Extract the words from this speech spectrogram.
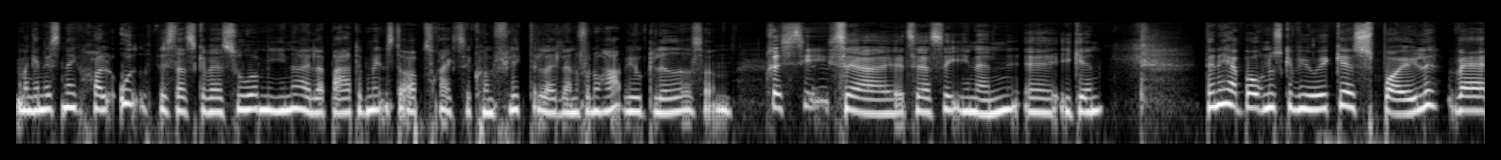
man kan næsten ikke holde ud, hvis der skal være sure miner, eller bare det mindste optræk til konflikt eller et eller andet, for nu har vi jo glæde og sådan. Præcis. Til at, til at se hinanden øh, igen. Den her bog, nu skal vi jo ikke øh, spøjle, hvad,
